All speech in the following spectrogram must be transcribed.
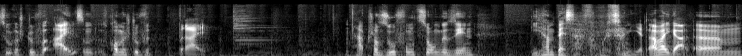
Ich suche Stufe 1 und komme Stufe 3. Ich habe schon Suchfunktionen gesehen, die haben besser funktioniert. Aber egal. Ähm,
